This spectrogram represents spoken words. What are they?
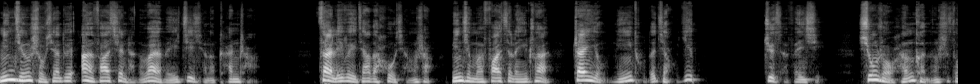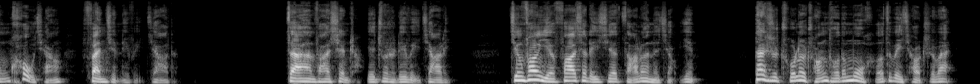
民警首先对案发现场的外围进行了勘查，在李伟家的后墙上，民警们发现了一串沾有泥土的脚印。据此分析，凶手很可能是从后墙翻进李伟家的。在案发现场，也就是李伟家里，警方也发现了一些杂乱的脚印，但是除了床头的木盒子被撬之外，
